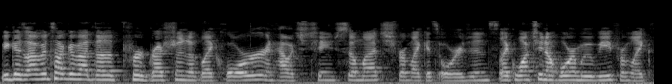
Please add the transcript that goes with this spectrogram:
Because I would talk about the progression of like horror and how it's changed so much from like its origins. Like watching a horror movie from like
